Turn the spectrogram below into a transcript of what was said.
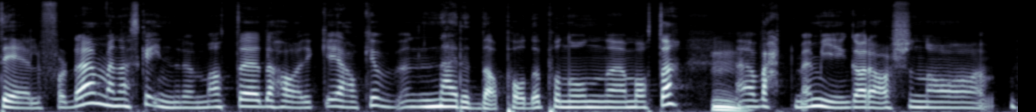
del for det. Men jeg skal innrømme at eh, det har ikke, jeg har ikke nerda på det på noen måte. Mm. Jeg har vært med mye i garasjen og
